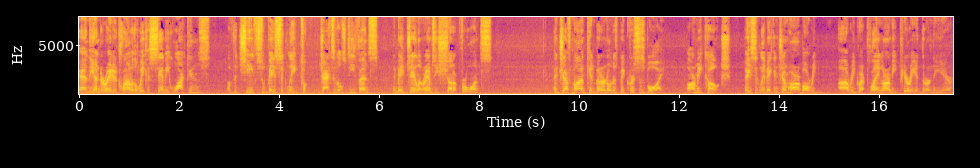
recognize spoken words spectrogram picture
And the underrated clown of the week is Sammy Watkins of the Chiefs, who basically took Jacksonville's defense and made Jalen Ramsey shut up for once. And Jeff Monken, better known as Big Chris's boy, Army coach, basically making Jim Harbaugh re- uh, regret playing Army, period, during the year.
